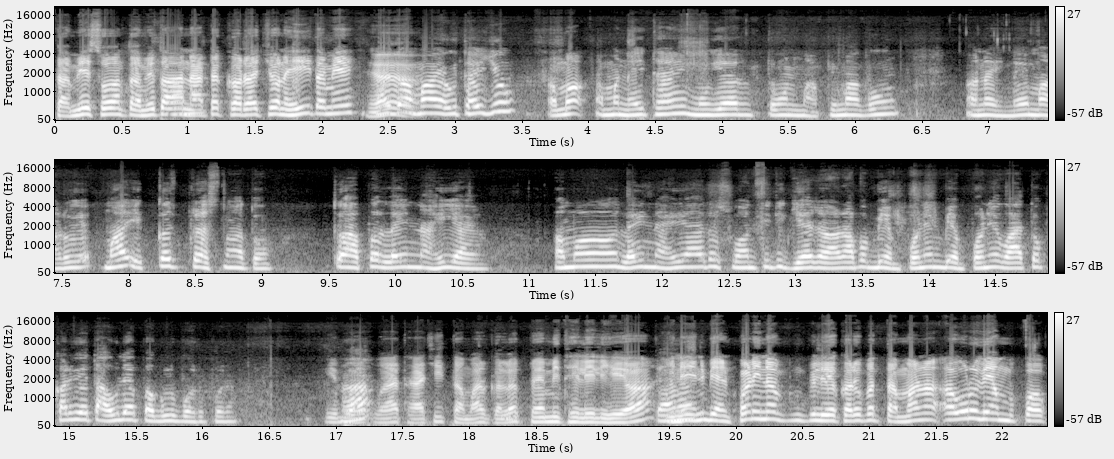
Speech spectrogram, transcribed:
તમે સો તમે તો આ નાટક કરે છો નહીં તમે? અમારે એવું થઈ ગયું. આમાં આમાં નહીં થાય હું યાર તમને માફી માંગુ. અને એને મારું મારો એક જ પ્રશ્ન હતો. તો આપણે લઈને નહીં આવ્યા. આમાં લઈને નહીં આવ્યા તો શાંતિથી ઘેર જવાનું આપણે બેમ્પોને બેમ્પોને વાતો કરવી હોય તો આવું લે પગલું ભરવું પડે. એ વાત સાચી તમારે ગલત પ્રેમી થયેલી છે એને એની બેનપણીને પેલી કર્યો પણ તમારે અવરું વેમ પ-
